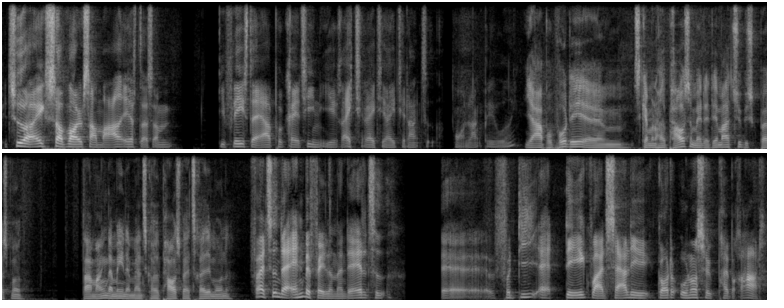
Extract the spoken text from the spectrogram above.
betyder ikke så voldsomt meget, eftersom de fleste er på kreatin i rigtig, rigtig, rigtig lang tid, over en lang periode. Ikke? Ja, apropos det, øh, skal man holde pause med det? Det er et meget typisk spørgsmål. Der er mange, der mener, at man skal holde pause hver tredje måned. Før i tiden, der anbefalede man det altid, øh, fordi at det ikke var et særligt godt undersøgt præparat.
